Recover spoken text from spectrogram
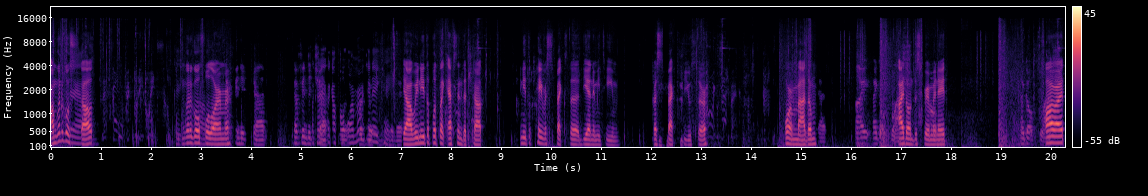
I'm gonna go Damn. scout. Okay, I'm gonna go um, full armor. F in the chat. F in the Okay, chat. I got full for- armor for and AK. Yeah, we need to put like F's in the chat. We need to pay respects to the enemy team. Respect to you, sir. Or madam. I I got flash. I don't discriminate. I got flash. All right.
